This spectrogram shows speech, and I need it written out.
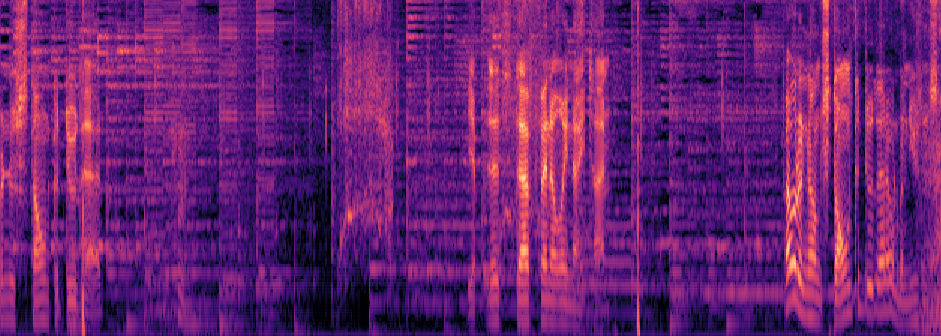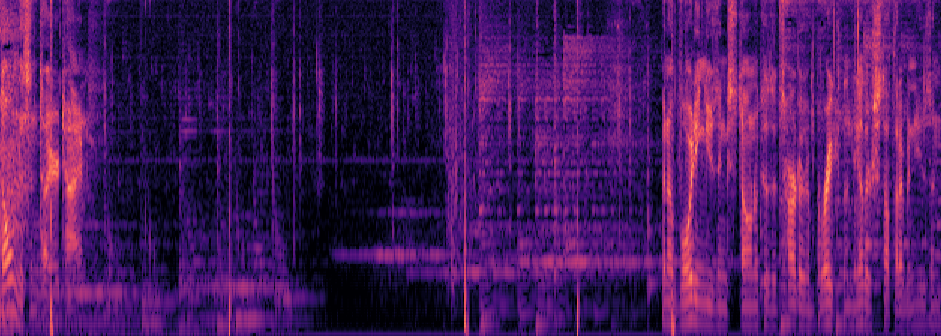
Never knew stone could do that. Hmm. Yep, it's definitely nighttime. If I would have known stone could do that, I would have been using stone this entire time. Been avoiding using stone because it's harder to break than the other stuff that I've been using.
